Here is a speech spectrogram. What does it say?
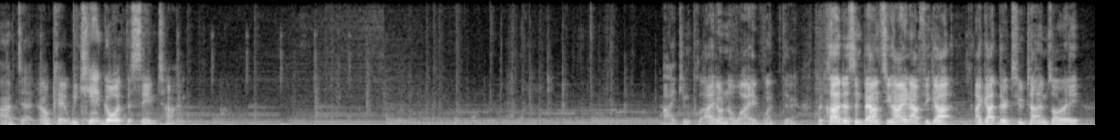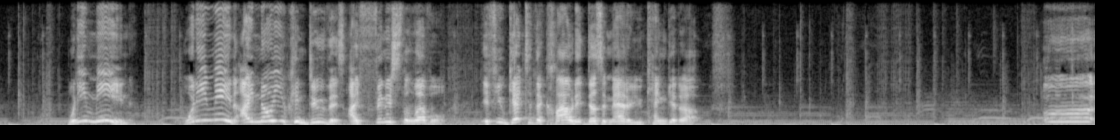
I'm dead. Okay, we can't go at the same time. I can I don't know why I went there. The cloud doesn't bounce you high enough. You got I got there two times already. What do you mean? What do you mean? I know you can do this. I finished the level. If you get to the cloud, it doesn't matter. You can get up. Uh...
